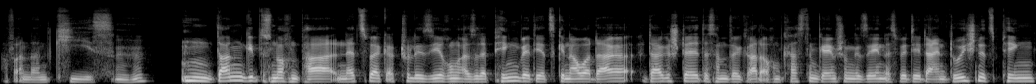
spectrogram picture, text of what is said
auf anderen Keys. Mhm. Dann gibt es noch ein paar Netzwerkaktualisierungen. Also der Ping wird jetzt genauer dar, dargestellt. Das haben wir gerade auch im Custom Game schon gesehen. Es wird dir da ein Durchschnittsping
